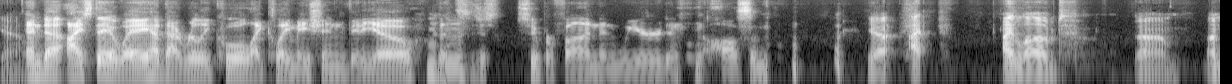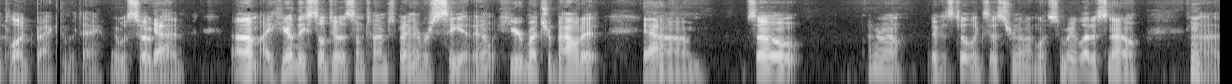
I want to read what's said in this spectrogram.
Yeah. And uh, I Stay Away had that really cool, like, claymation video Mhm. that's just super fun and weird and awesome. Yeah. I I loved um Unplugged back in the day. It was so Yeah. good. Um I hear they still do it sometimes, but I never see it. I don't hear much about it. Yeah. Um so I don't know if it still exists or not. Unless somebody let us know. Hmm. Uh,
